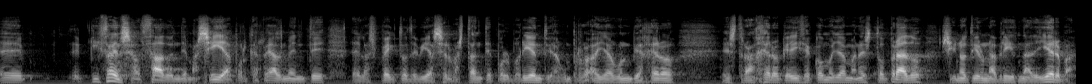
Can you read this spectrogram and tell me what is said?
eh, quizá ensalzado en demasía, porque realmente el aspecto debía ser bastante polvoriento, y hay algún viajero extranjero que dice, ¿cómo llaman esto Prado si no tiene una brizna de hierba?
